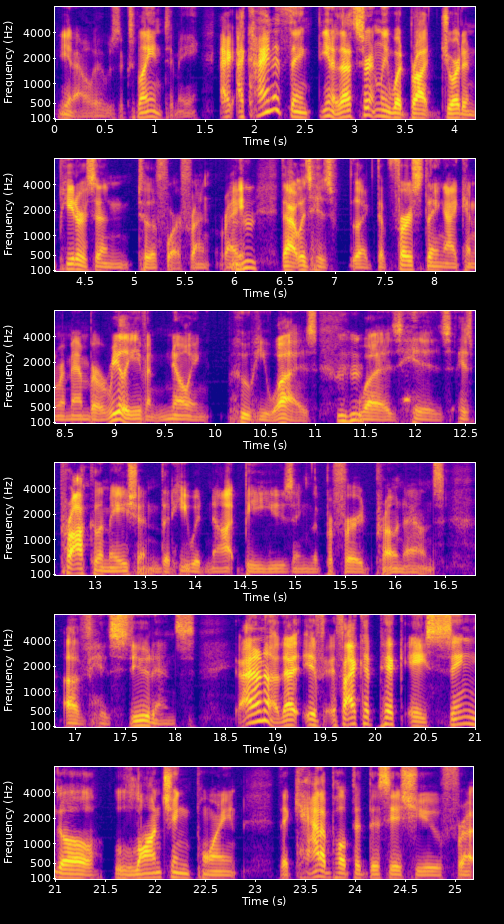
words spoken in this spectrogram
you know, it was explained to me. I, I kind of think, you know, that's certainly what brought Jordan Peterson to the forefront, right? Mm-hmm. That was his, like, the first thing I can remember, really even knowing who he was mm-hmm. was his his proclamation that he would not be using the preferred pronouns of his students. I don't know that if if I could pick a single launching point that catapulted this issue from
